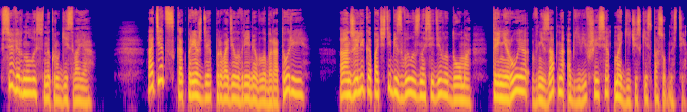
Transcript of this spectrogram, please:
все вернулось на круги своя. Отец, как прежде, проводил время в лаборатории, а Анжелика почти безвылазно сидела дома, тренируя внезапно объявившиеся магические способности.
